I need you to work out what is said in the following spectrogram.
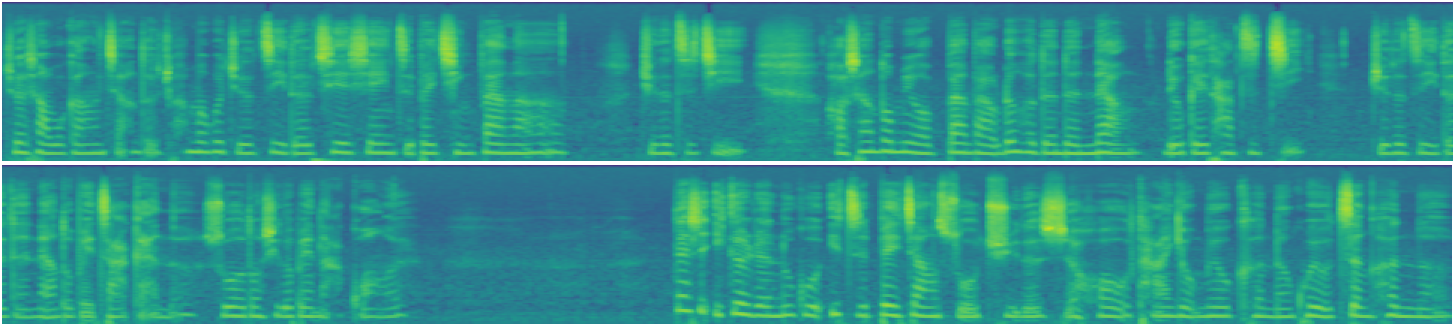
就像我刚刚讲的，他们会觉得自己的界限一直被侵犯啦，觉得自己好像都没有办法有任何的能量留给他自己，觉得自己的能量都被榨干了，所有东西都被拿光了。但是一个人如果一直被这样索取的时候，他有没有可能会有憎恨呢？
